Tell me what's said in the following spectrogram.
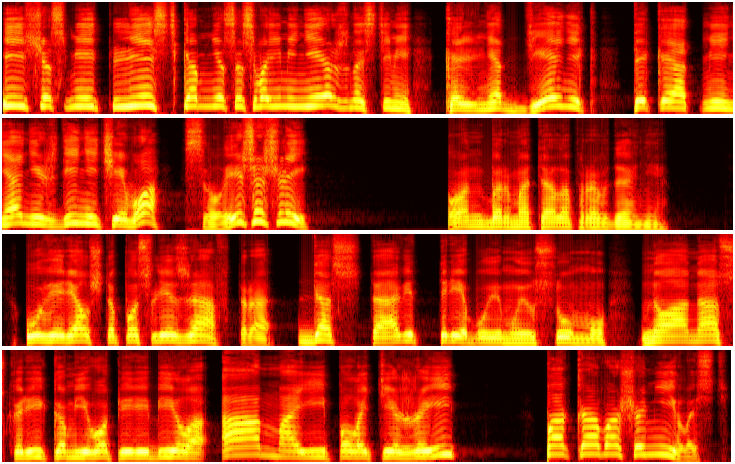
И еще смеет лезть ко мне со своими нежностями. Коль нет денег, так и от меня не жди ничего. Слышишь ли?» Он бормотал оправдание. Уверял, что послезавтра доставит требуемую сумму, но она с криком его перебила «А мои платежи? Пока ваша милость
